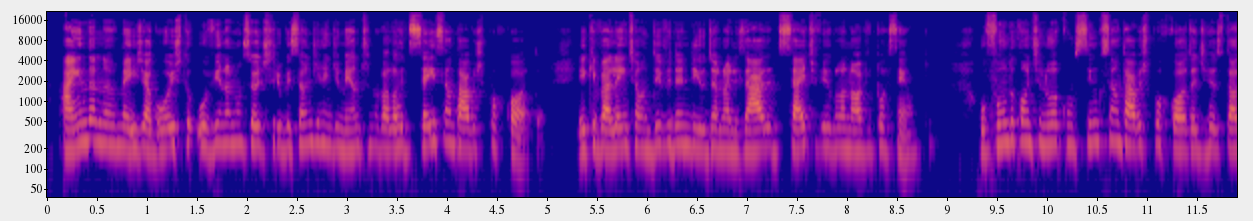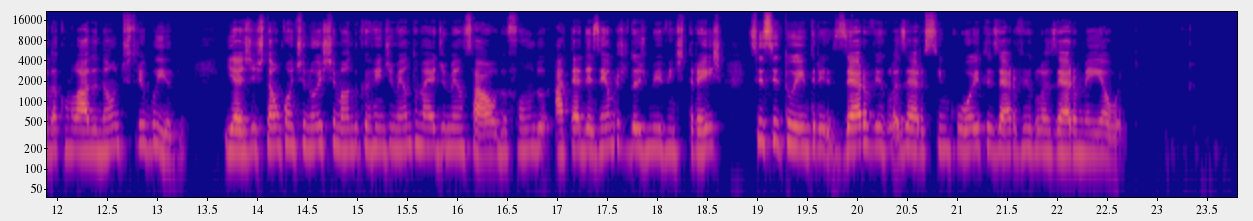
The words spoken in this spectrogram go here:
Ainda no mês de agosto, o Vino anunciou distribuição de rendimentos no valor de 6 centavos por cota, equivalente a um dividend yield anualizado de 7,9%. O fundo continua com 5 centavos por cota de resultado acumulado não distribuído, e a gestão continua estimando que o rendimento médio mensal do fundo até dezembro de 2023 se situa entre 0,058 e 0,068.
